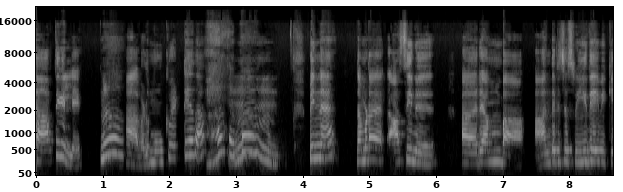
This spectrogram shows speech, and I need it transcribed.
കാർത്തികല്ലേ അവൾ മൂക്ക് വെട്ടിയതാ. പിന്നെ നമ്മുടെ അസിന് രംഭ അന്തരിച്ച ശ്രീദേവിക്ക്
